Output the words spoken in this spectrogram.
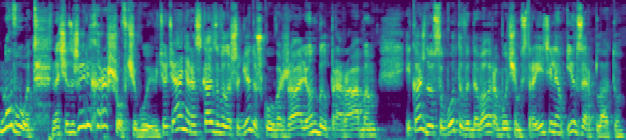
Ну вот, значит, жили хорошо в Чугуеве. Тетя Аня рассказывала, что дедушку уважали, он был прорабом, и каждую субботу выдавал рабочим строителям их зарплату.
